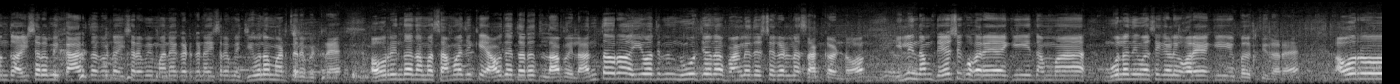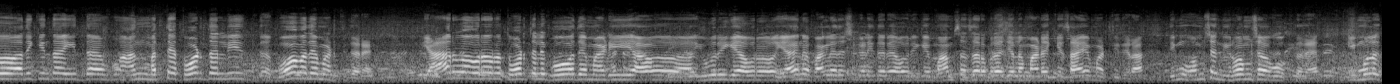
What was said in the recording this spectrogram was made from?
ಒಂದು ಐಷಾರಾಮಿ ಕಾರ್ ತಗೊಂಡು ಐಷಾರಾಮಿ ಮನೆ ಕಟ್ಕೊಂಡು ಐಷಾರಾಮಿ ಜೀವನ ಮಾಡ್ತಾರೆ ಬಿಟ್ಟರೆ ಅವರಿಂದ ನಮ್ಮ ಸಮಾಜಕ್ಕೆ ಯಾವುದೇ ಥರದ ಲಾಭ ಇಲ್ಲ. ಅಂಥವ್ರು ಐವತ್ತರಿಂದ ನೂರು ಜನ ಬಾಂಗ್ಲಾದೇಶಗಳನ್ನ ಸಾಕೊಂಡು ಇಲ್ಲಿ ನಮ್ಮ ದೇಶಕ್ಕೆ ಹೊರೆಯಾಗಿ, ನಮ್ಮ ಮೂಲ ನಿವಾಸಿಗಳಿಗೆ ಹೊರೆಯಾಗಿ ಬದುಕ್ತಿದ್ದಾರೆ. ಅವರು ಅದಕ್ಕಿಂತ ಇದ್ದ ಮತ್ತೆ ತೋಟದಲ್ಲಿ ಗೋವಧೆ ಮಾಡ್ತಿದ್ದಾರೆ. ಯಾರು ಅವರವರ ತೋಟದಲ್ಲಿ ಗೋವಧೆ ಮಾಡಿ ಇವರಿಗೆ ಅವರು ಏನೋ ಬಾಂಗ್ಲಾದೇಶಗಳಿದ್ದಾರೆ, ಅವರಿಗೆ ಮಾಂಸ ಸರಬರಾಜು ಎಲ್ಲ ಮಾಡೋಕ್ಕೆ ಸಹಾಯ ಮಾಡ್ತಿದ್ದೀರಾ? ನಿಮ್ಮ ವಂಶ ನಿರ್ವಂಶ ಹೋಗ್ತದೆ. ಈ ಮೂಲಕ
